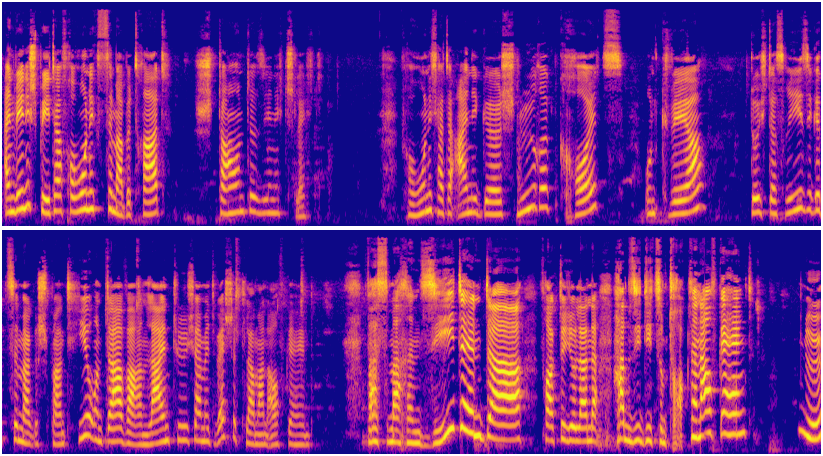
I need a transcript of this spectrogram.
ein wenig später Frau Honigs Zimmer betrat, staunte sie nicht schlecht. Frau Honig hatte einige Schnüre kreuz und quer durch das riesige Zimmer gespannt. Hier und da waren Leintücher mit Wäscheklammern aufgehängt. Was machen Sie denn da? fragte Jolanda. Haben Sie die zum Trocknen aufgehängt? Nö.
